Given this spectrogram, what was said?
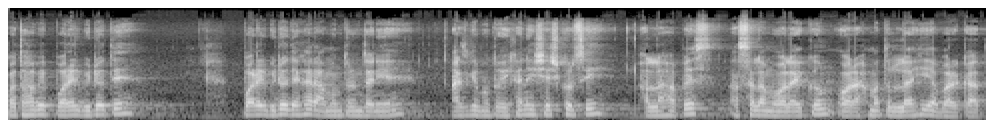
কথা হবে পরের ভিডিওতে। পরের ভিডিও দেখার আমন্ত্রণ জানিয়ে আজকের মতো এখানেই শেষ করছি। আল্লাহ হাফেজ। আসসালামু আলাইকুম ও রহমতুল্লাহি আবরকাত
